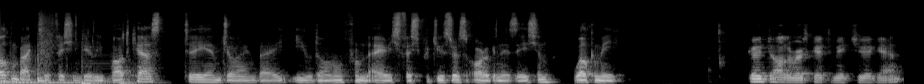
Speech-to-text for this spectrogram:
Welcome back to the Fishing Daily podcast. Today I'm joined by E. O'Donnell from the Irish Fish Producers Organisation. Welcome, E. Good, Oliver. It's great to meet you again.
